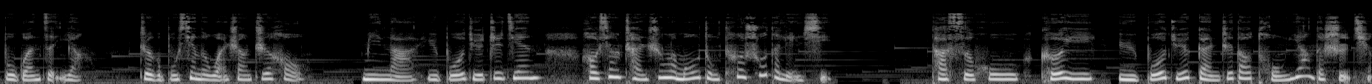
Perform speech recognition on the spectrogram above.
不管怎样。这个不幸的晚上之后，米娜与伯爵之间好像产生了某种特殊的联系。他似乎可以与伯爵感知到同样的事情。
